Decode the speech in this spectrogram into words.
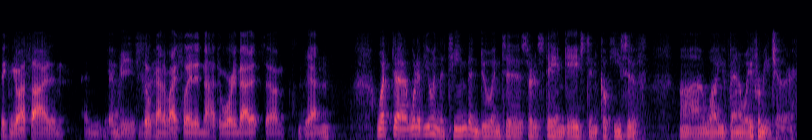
they can go outside and and, and be still right. kind of isolated and not have to worry about it. So um, yeah. Mhm. What uh, what have you and the team been doing to sort of stay engaged and cohesive uh, while you've been away from each other?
